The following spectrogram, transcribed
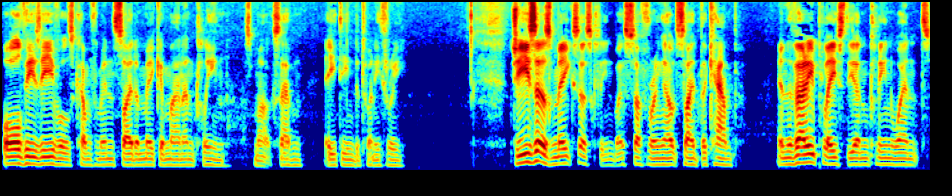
All these evils come from inside and make a man unclean. That's Mark 7 18 to 23. Jesus makes us clean by suffering outside the camp, in the very place the unclean went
